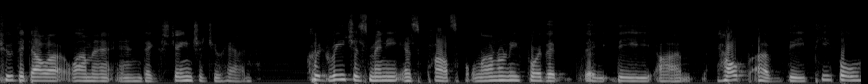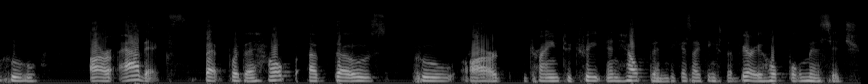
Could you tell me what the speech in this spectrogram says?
to the Dalai Lama and the exchange that you had could reach as many as possible, not only for the, the, the um, help of the people who are addicts, but for the help of those who are trying to treat and help them, because I think it's a very hopeful message.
